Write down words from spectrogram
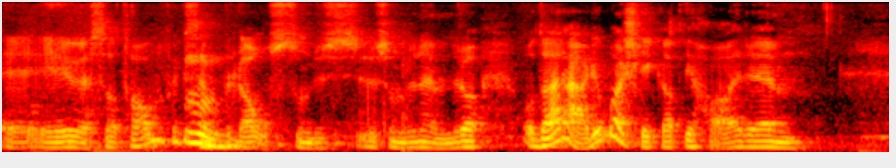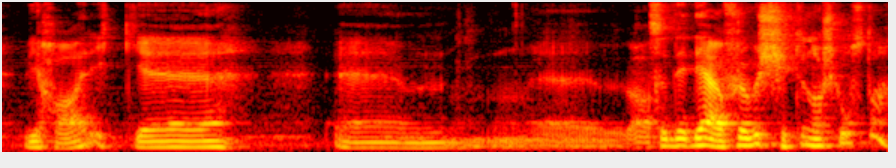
EØS-avtalen, f.eks. Mm. da ost, som du, som du nevner. Og, og der er det jo bare slik at vi har eh, Vi har ikke eh, eh, altså det, det er jo for å beskytte norsk ost, da.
